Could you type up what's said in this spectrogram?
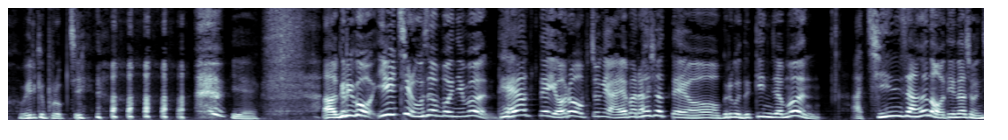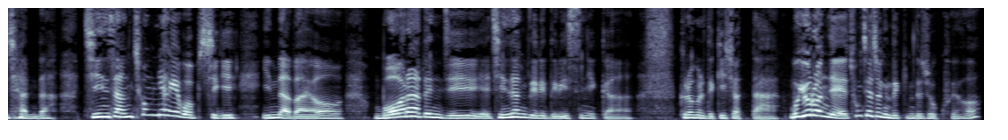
왜 이렇게 부럽지? 예. 아, 그리고 1753번님은 대학 때 여러 업종의 알바를 하셨대요. 그리고 느낀 점은 아, 진상은 어디나 존재한다. 진상 총량의 법칙이 있나 봐요. 뭘 하든지 예, 진상들이 늘 있으니까 그런 걸 느끼셨다. 뭐 요런 이제 총체적인 느낌도 좋고요.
